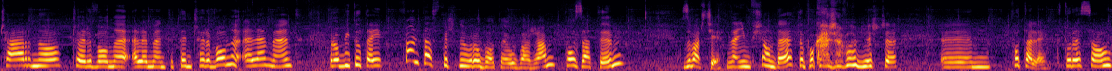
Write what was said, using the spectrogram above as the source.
czarno-czerwone elementy. Ten czerwony element robi tutaj fantastyczną robotę, uważam. Poza tym, zobaczcie, zanim wsiądę, to pokażę Wam jeszcze fotele, które są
